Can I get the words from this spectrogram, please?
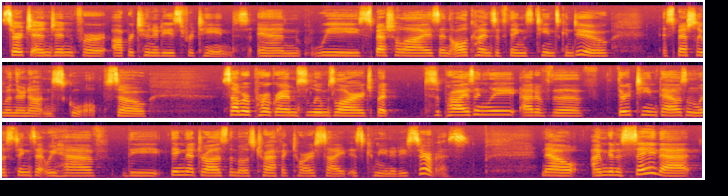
search engine for opportunities for teens. And we specialize in all kinds of things teens can do, especially when they're not in school. So, summer programs looms large, but surprisingly, out of the 13,000 listings that we have, the thing that draws the most traffic to our site is community service. Now, I'm going to say that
